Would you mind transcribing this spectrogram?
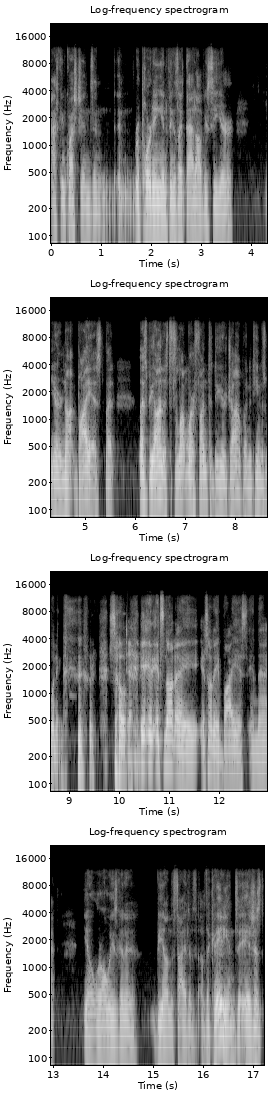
asking questions and and reporting and things like that obviously you're you're not biased but let's be honest it's a lot more fun to do your job when the team is winning. So it, it's not a it's not a bias in that you know we're always going to be on the side of, of the canadiens. It's just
